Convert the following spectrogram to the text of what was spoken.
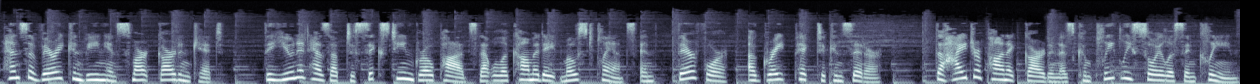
Hence a very convenient smart garden kit. The unit has up to 16 grow pods that will accommodate most plants and, therefore, a great pick to consider. The hydroponic garden is completely soilless and clean.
